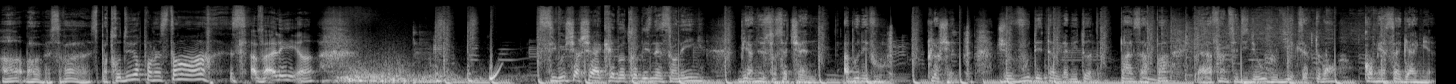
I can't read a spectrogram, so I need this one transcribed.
Hein. Bah, bah, ça va, c'est pas trop dur pour l'instant, hein. ça va aller. Si vous cherchez à créer votre business en ligne, bienvenue sur cette chaîne. Abonnez-vous. Clochette. Je vous détaille la méthode pas à pas et à la fin de cette vidéo, je vous dis exactement combien ça gagne.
